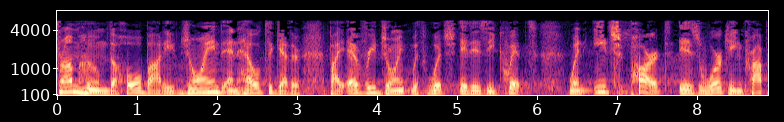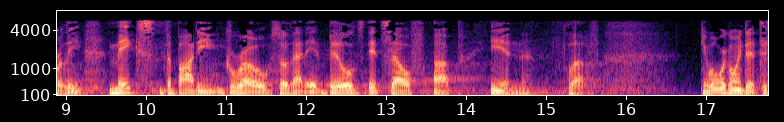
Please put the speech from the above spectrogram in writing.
from whom the whole body, joined and held together by every joint with which it is equipped, when each part is working properly, makes the body grow so that it builds itself up in love. Okay, what we're going to, to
